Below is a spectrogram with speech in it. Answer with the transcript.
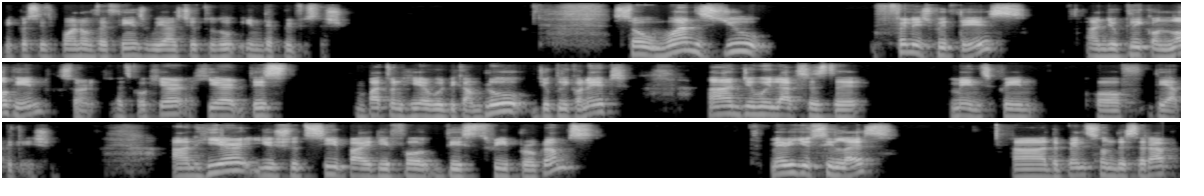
because it's one of the things we asked you to do in the previous session. So once you finish with this and you click on login, sorry, let's go here. Here, this button here will become blue. You click on it and you will access the main screen of the application. And here you should see by default these three programs. Maybe you see less, uh, depends on the setup.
